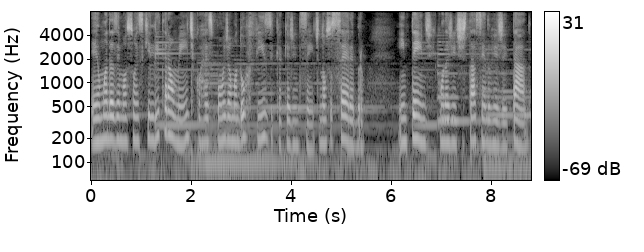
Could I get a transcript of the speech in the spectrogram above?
É uma das emoções que literalmente corresponde a uma dor física que a gente sente. Nosso cérebro entende quando a gente está sendo rejeitado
